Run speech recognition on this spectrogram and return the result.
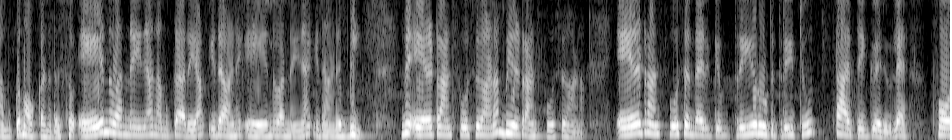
നമുക്ക് നോക്കേണ്ടത്. സോ എ എന്ന് പറഞ്ഞു കഴിഞ്ഞാൽ നമുക്കറിയാം ഇതാണ് എ എന്ന് പറഞ്ഞു കഴിഞ്ഞാൽ ഇതാണ് ബി ഇനി എയുടെ ട്രാൻസ്പോസ് കാണാം ബിയുടെ ട്രാൻസ്പോസ് കാണാം. എയുടെ ട്രാൻസ്പോസ് എന്തായിരിക്കും? ത്രീ റൂട്ട് ത്രീ ടു താഴത്തേക്ക് വരും അല്ലേ? ഫോർ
